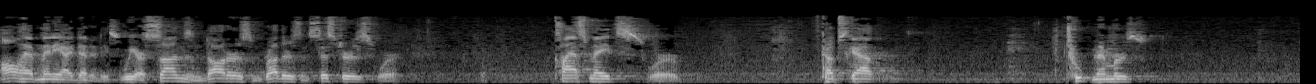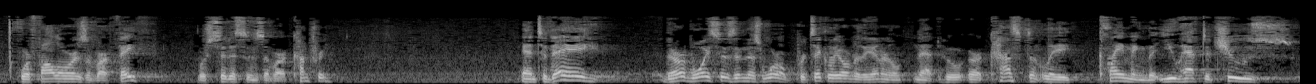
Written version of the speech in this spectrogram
all have many identities. We are sons and daughters and brothers and sisters. We're classmates. We're Cub Scout troop members. We're followers of our faith. We're citizens of our country. And today, there are voices in this world, particularly over the internet, who are constantly claiming that you have to choose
